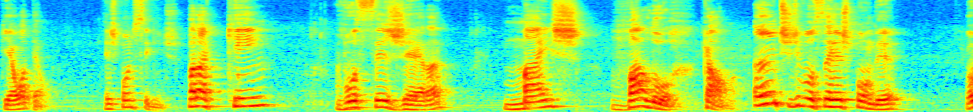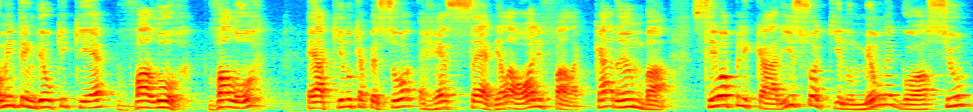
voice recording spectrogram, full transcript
que é o hotel. Responde o seguinte: para quem você gera mais valor? Calma. Antes de você responder, Vamos entender o que, que é valor. Valor é aquilo que a pessoa recebe. Ela olha e fala: caramba, se eu aplicar isso aqui no meu negócio,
